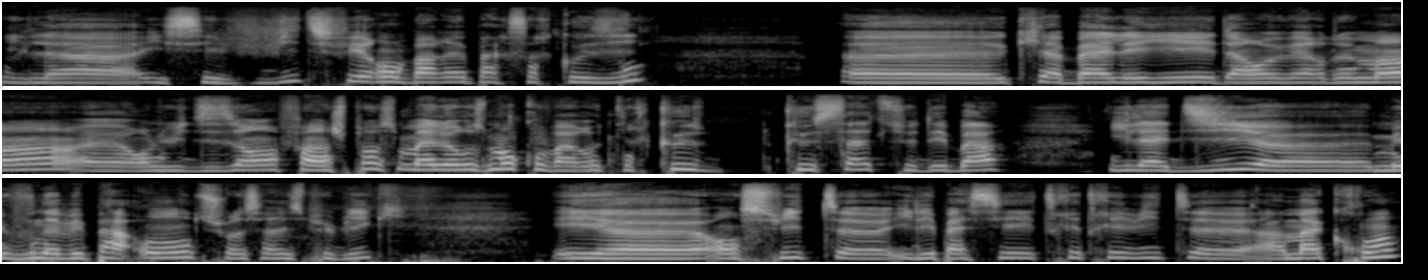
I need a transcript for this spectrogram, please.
Il, a, il s'est vite fait rembarrer par Sarkozy, euh, qui a balayé d'un revers de main euh, en lui disant Enfin, je pense malheureusement qu'on va retenir que, que ça de ce débat. Il a dit Mais vous n'avez pas honte sur le service public. Et ensuite, il est passé très très vite à Macron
